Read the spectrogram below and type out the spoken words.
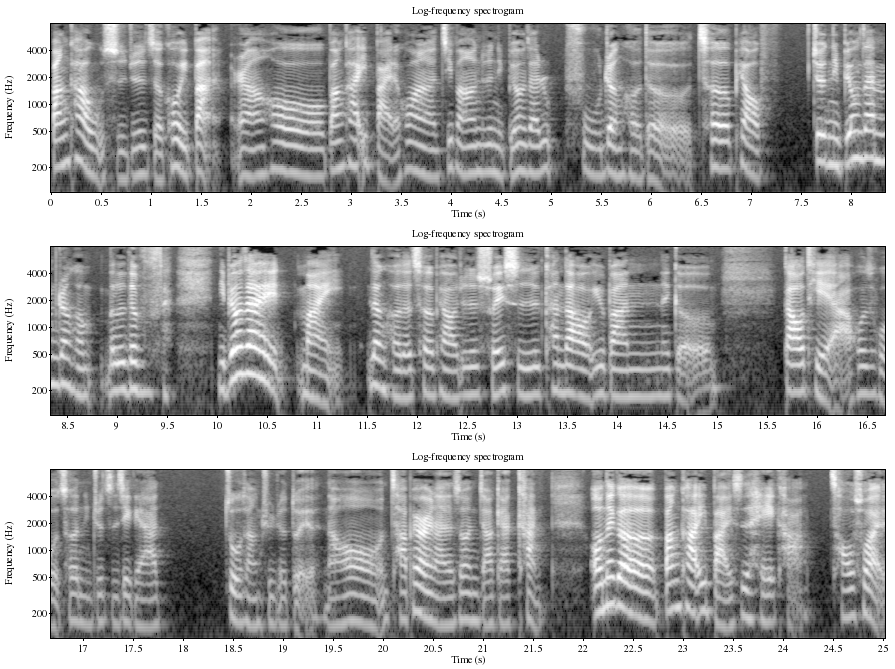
班卡五十就是折扣一半，然后班卡一百的话呢，基本上就是你不用再付任何的车票，就你不用再任何不不不，你不用再买任何的车票，就是随时看到一般那个高铁啊或是火车，你就直接给他坐上去就对了，然后查票人来的时候，你只要给他看。哦，那个邦卡一百是黑卡，超帅，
